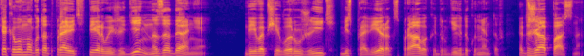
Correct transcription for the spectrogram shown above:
как его могут отправить в первый же день на задание – да и вообще вооружить, без проверок, справок и других документов. Это же опасно.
